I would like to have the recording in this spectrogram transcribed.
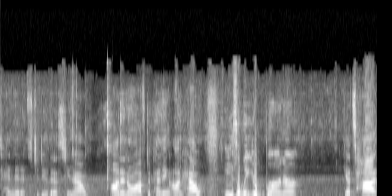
10 minutes to do this, you know, on and off, depending on how easily your burner gets hot.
